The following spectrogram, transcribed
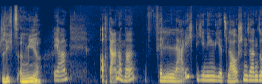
liegt es an mir. Ja, auch da nochmal, vielleicht diejenigen, die jetzt lauschen, sagen so,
